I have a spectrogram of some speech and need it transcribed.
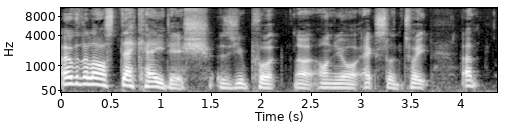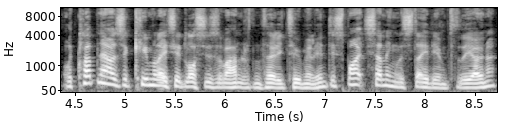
over the last decade ish, as you put uh, on your excellent tweet, um, the club now has accumulated losses of 132 million, despite selling the stadium to the owner,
